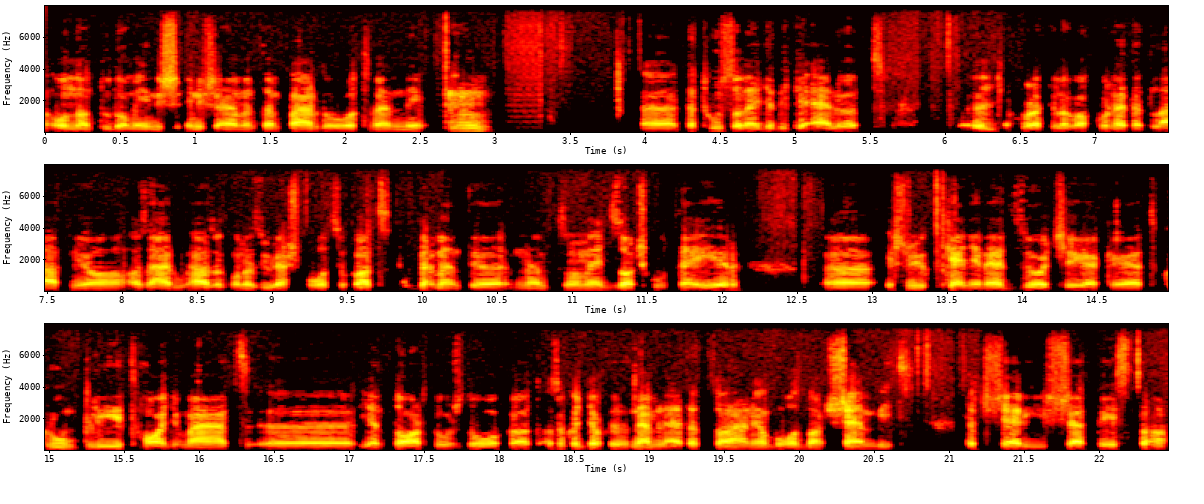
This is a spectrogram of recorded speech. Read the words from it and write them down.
Onnan tudom, én is, én is elmentem pár dolgot venni. Tehát 21-e előtt gyakorlatilag akkor lehetett látni az áruházakon az üres polcokat. Bementél, nem tudom, egy zacskó teér, és mondjuk kenyeret, zöldségeket, krumplit, hagymát, ilyen tartós dolgokat, azokat gyakorlatilag nem lehetett találni a boltban semmit. Tehát se rizs, se tészta,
